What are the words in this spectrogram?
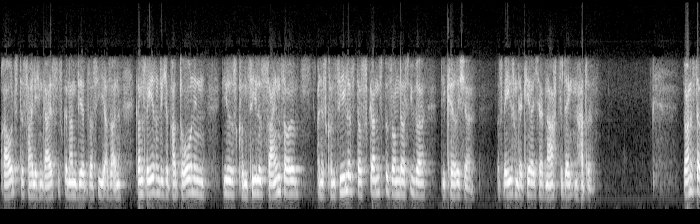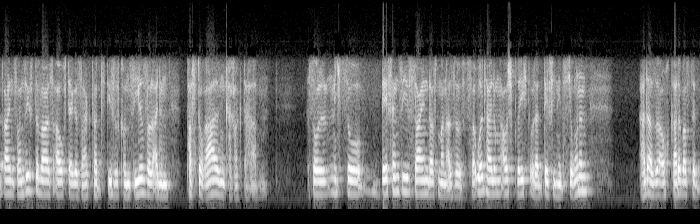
Braut des Heiligen Geistes genannt wird, dass sie also eine ganz wesentliche Patronin dieses Konziles sein soll, eines Konziles, das ganz besonders über die Kirche, das Wesen der Kirche nachzudenken hatte. Johannes der 23. war es auch, der gesagt hat, dieses Konzil soll einen pastoralen Charakter haben. Es soll nicht so defensiv sein, dass man also Verurteilungen ausspricht oder Definitionen. Er hat also auch gerade was den,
